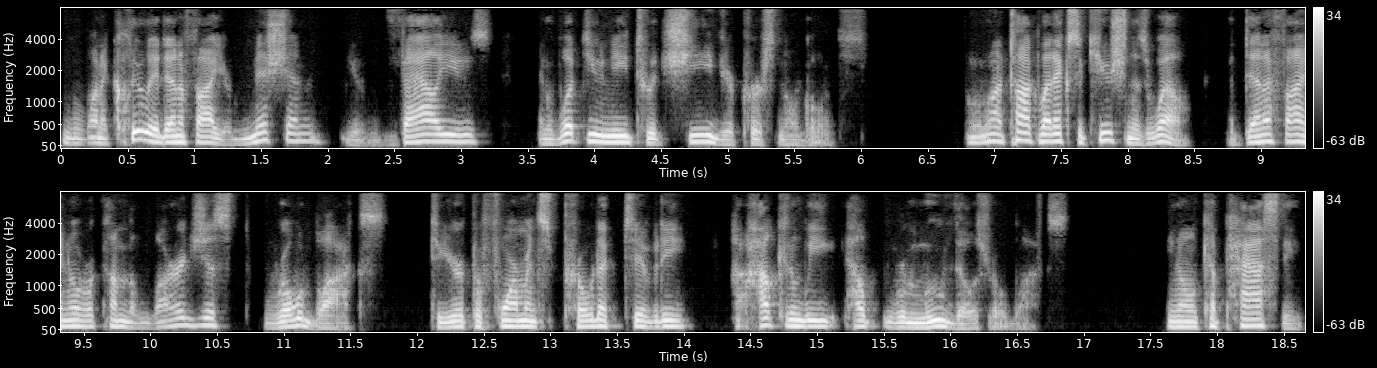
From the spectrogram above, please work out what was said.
You want to clearly identify your mission, your values, and what do you need to achieve your personal goals. We want to talk about execution as well. Identify and overcome the largest roadblocks to your performance, productivity. How can we help remove those roadblocks? You know, capacity.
